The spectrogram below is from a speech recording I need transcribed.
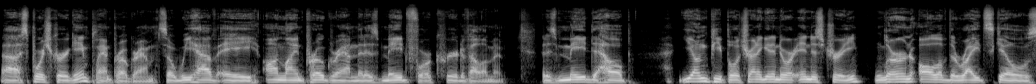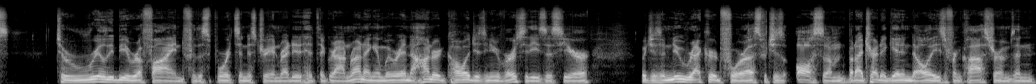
uh, sports career game plan program. So we have a online program that is made for career development, that is made to help young people trying to get into our industry learn all of the right skills to really be refined for the sports industry and ready to hit the ground running. And we were in 100 colleges and universities this year, which is a new record for us, which is awesome. But I try to get into all these different classrooms and,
